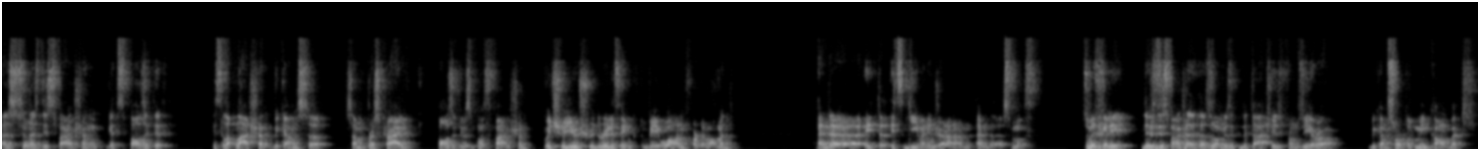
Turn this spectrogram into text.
as soon as this function gets positive, its Laplacian becomes uh, some prescribed positive smooth function, which you should really think to be one for the moment. And uh, it, it's given in general and, and uh, smooth. So basically, there's this function that as long as it detaches from zero, becomes sort of mean convex.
